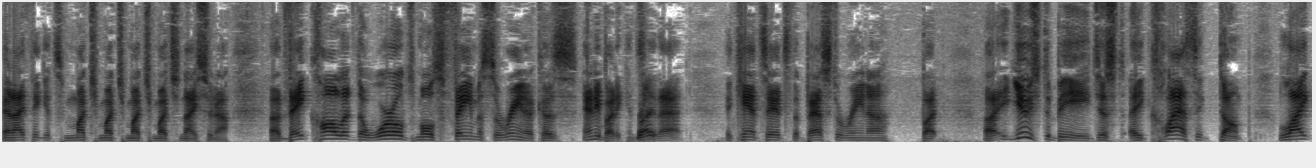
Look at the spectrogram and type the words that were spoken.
and I think it's much, much, much, much nicer now. Uh, they call it the world's most famous arena because anybody can say that. They can't say it's the best arena, but uh, it used to be just a classic dump, like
